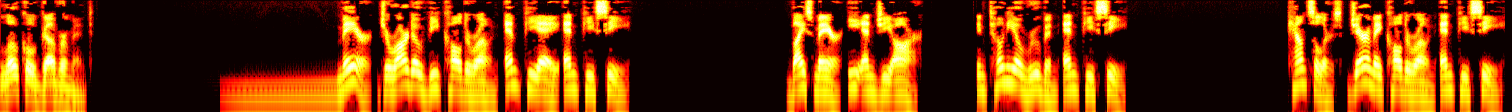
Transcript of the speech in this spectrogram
Local government. Mayor, Gerardo V. Calderon, MPA, NPC Vice Mayor, ENGR. Antonio Ruben, NPC Councilors, Jeremy Calderon, NPC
